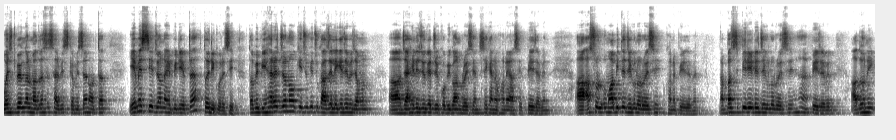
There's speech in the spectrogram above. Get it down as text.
West Bengal Madrasah service commission, অর্থাৎ এমএসসির জন্য এই পিডিএফটা তৈরি করেছি। তবে বিহারের জন্য কিছু কিছু কাজে লেগে যাবে, যেমন জাহিলি যুগের যে কবিগণ রয়েছেন, সেখানে ওখানে আসে, পেয়ে যাবেন। আসল উমাবিতে যেগুলো রয়েছে, ওখানে পেয়ে যাবেন। আব্বাসি পিরিয়ডে যেগুলো রয়েছে হ্যাঁ পেয়ে যাবেন। আধুনিক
